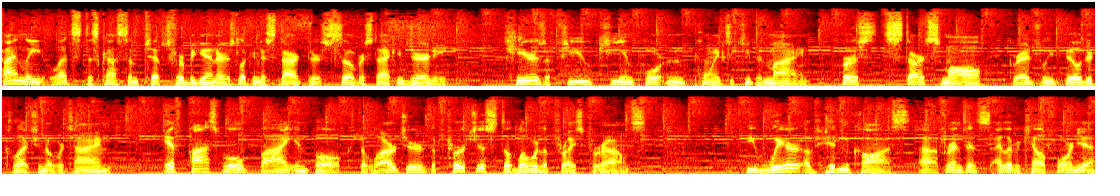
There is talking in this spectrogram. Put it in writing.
Finally, let's discuss some tips for beginners looking to start their silver stacking journey. Here's a few key important points to keep in mind. First, start small, gradually build your collection over time. If possible, buy in bulk. The larger the purchase, the lower the price per ounce. Beware of hidden costs. Uh, for instance, I live in California.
